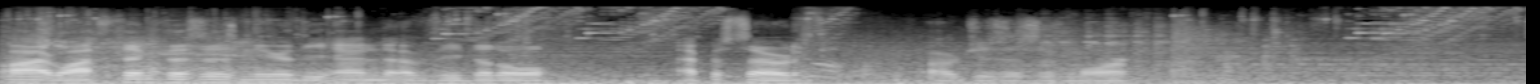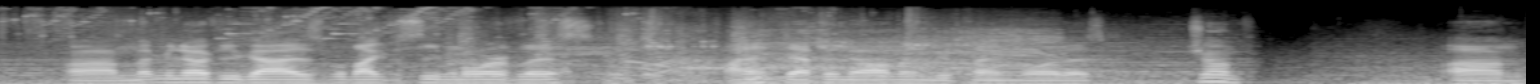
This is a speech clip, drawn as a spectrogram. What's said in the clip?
Alright, well I think this is near the end of the little episode. Oh Jesus, there's more. Um, let me know if you guys would like to see more of this. I definitely know I'm going to be playing more of this. Jump! Um,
